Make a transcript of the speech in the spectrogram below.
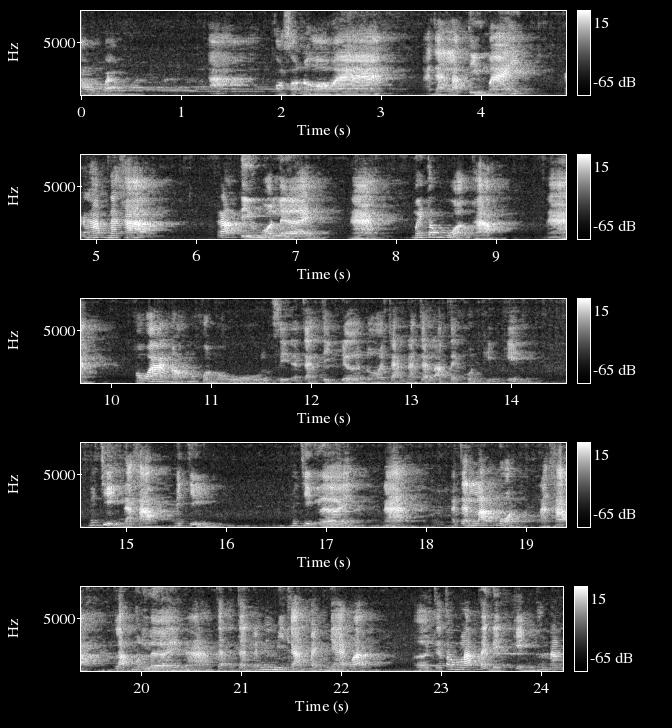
วแบบอ่ากศนมา อาจารย์รับติวไหมรับนะครับ รับติวหมดเลยนะ ไม่ต้องห่วงครับนะ ราะว่าน้องบางคนบอกโอ้ลูกศิษย์อาจารย์ติดเยอะน้องอาจารย์น่าจะรับแต่คนเก่งๆไม่จริงนะครับ ไม่จริง ไม่จริงเลยนะ อาจารย์รับหมดนะครับ รับหมดเลยนะแต่อาจารย์ไม่มีการแบ่งแยกว่าเออจะต้องรับแต่เด็กเก่งเท่านั้น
